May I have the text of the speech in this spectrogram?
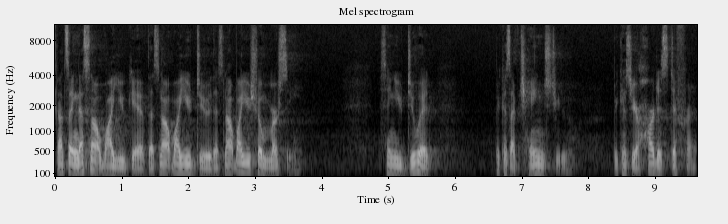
God's saying, that's not why you give. That's not why you do. That's not why you show mercy. He's saying you do it because I've changed you because your heart is different.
